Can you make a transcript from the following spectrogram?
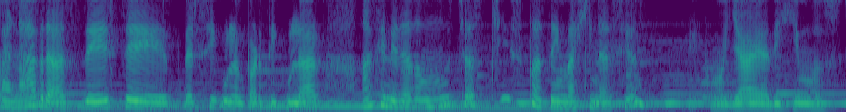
palabras de este versículo en particular han generado muchas chispas de imaginación, eh, como ya dijimos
